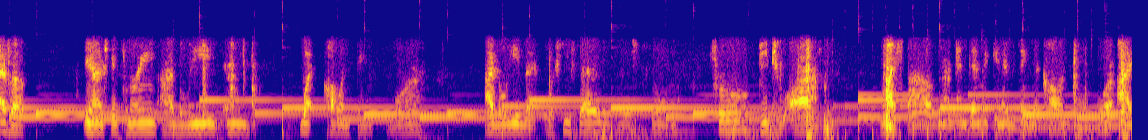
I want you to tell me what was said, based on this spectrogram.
as a United States Marine, I believe in what Colin stands for. I believe that what he says is so true due to our lifestyles and our pandemic and everything that Colin stands. I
